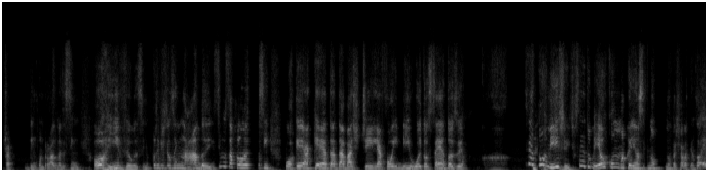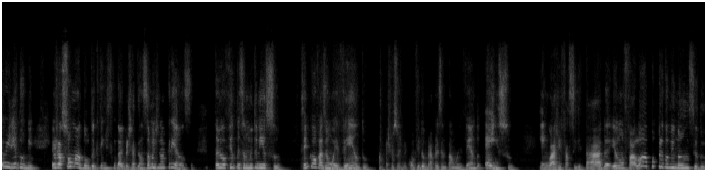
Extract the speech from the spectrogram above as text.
já bem controlado, mas assim, horrível, assim, não consegui prestar atenção em nada. E se você está falando assim, porque a queda da Bastilha foi em 1800... E... Você ia dormir, gente. Você ia dormir. Eu, como uma criança que não, não prestava atenção, eu iria dormir. Eu já sou uma adulta que tem dificuldade de prestar atenção, mas não é criança. Então eu fico pensando muito nisso. Sempre que eu vou fazer um evento, as pessoas me convidam para apresentar um evento, é isso. Linguagem facilitada. Eu não falo, ah, por predominância. Do...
